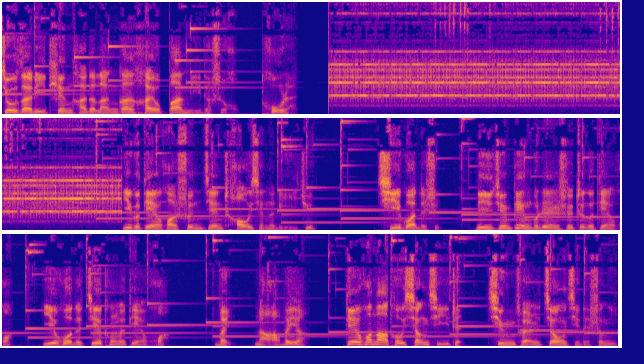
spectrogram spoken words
就在离天台的栏杆还有半米的时候，突然，一个电话瞬间吵醒了李军。奇怪的是，李军并不认识这个电话，疑惑的接通了电话。喂，哪位啊？电话那头响起一阵清脆而焦急的声音：“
